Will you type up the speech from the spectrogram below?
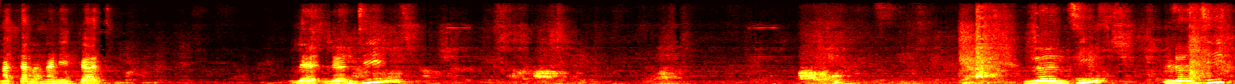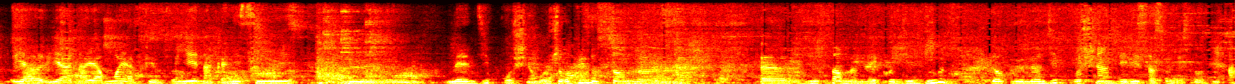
natala nani date. Lundi lundi lundi ya, ya, na ya mois ya février nakanisi le lundi prochain. Aujourd'hui nous sommes euh, euh, nous sommes mercredi 12 donc le lundi prochain Denis Sassou Nguesso à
